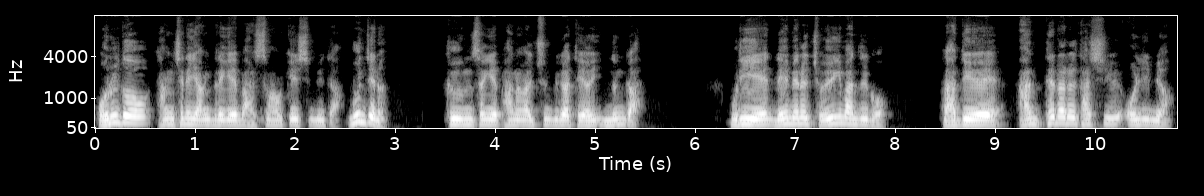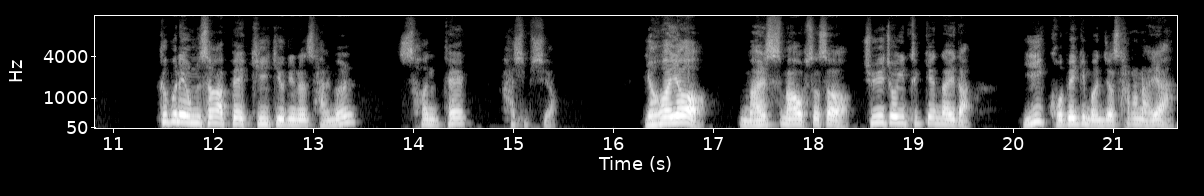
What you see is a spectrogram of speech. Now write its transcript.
오늘도 당신의 양들에게 말씀하고 계십니다. 문제는 그 음성에 반응할 준비가 되어 있는가? 우리의 내면을 조용히 만들고 라디오의 안테나를 다시 올리며 그분의 음성 앞에 귀 기울이는 삶을 선택하십시오. 여호와여 말씀하옵소서 주의 종이 듣겠나이다. 이 고백이 먼저 살아나야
